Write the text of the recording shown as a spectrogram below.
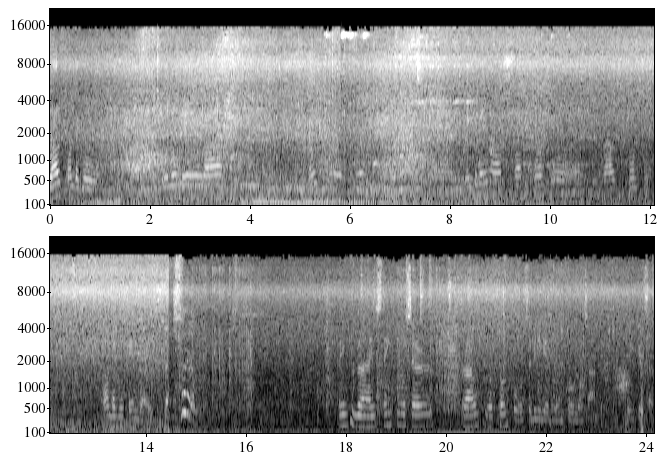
Ralph on the go. Tulong ni Ralph. Thank you very much, Ralph Tolpo. Ralph Tolpo. On the go thing, guys. Thank you guys. Thank you, Sir Ralph Tolpo sa binigay niyong tulong sa amin. Thank you, Sir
